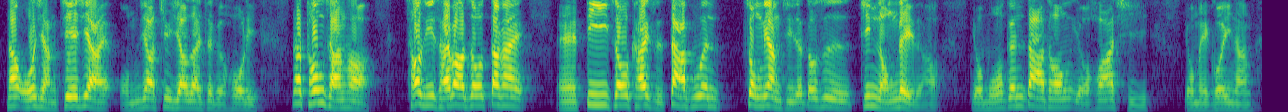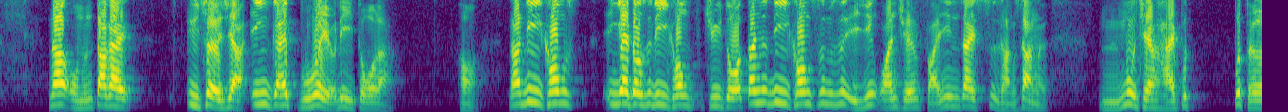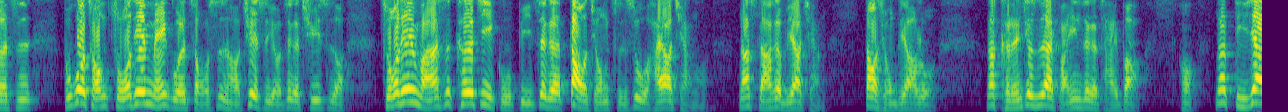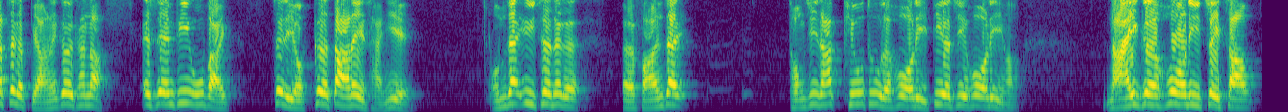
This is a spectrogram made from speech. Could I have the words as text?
那我想接下来我们就要聚焦在这个获利。那通常哈，超级财报周大概呃第一周开始，大部分重量级的都是金融类的哈。有摩根大通，有花旗，有美国银行，那我们大概预测一下，应该不会有利多了，好，那利空应该都是利空居多，但是利空是不是已经完全反映在市场上了？嗯，目前还不不得而知。不过从昨天美股的走势哈，确实有这个趋势哦。昨天反而是科技股比这个道琼指数还要强哦，纳斯达克比较强，道琼比较弱，那可能就是在反映这个财报。好，那底下这个表呢，各位看到 S M P 五百这里有各大类产业，我们在预测那个呃，法人在统计它 Q two 的获利，第二季获利哈，哪一个获利最糟？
